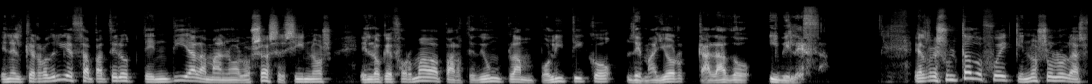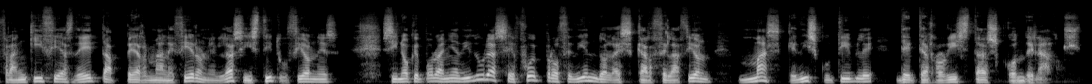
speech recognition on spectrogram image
en el que Rodríguez Zapatero tendía la mano a los asesinos en lo que formaba parte de un plan político de mayor calado y vileza. El resultado fue que no solo las franquicias de ETA permanecieron en las instituciones, sino que por añadidura se fue procediendo a la escarcelación más que discutible de terroristas condenados.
